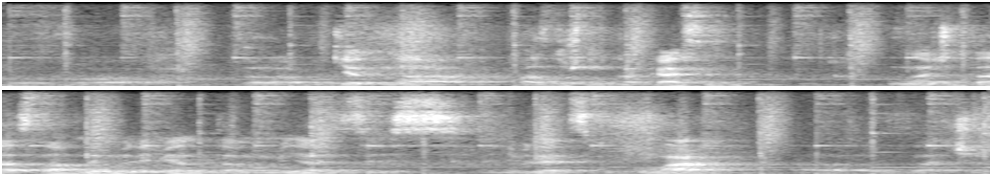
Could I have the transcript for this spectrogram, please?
в букет на воздушном каркасе. Значит, основным элементом у меня здесь является кукума. Э, значит,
